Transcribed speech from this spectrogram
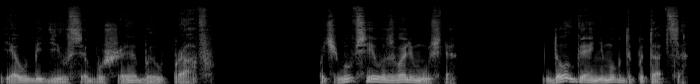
я убедился, Буше был прав. Почему все его звали Мусля? Долго я не мог допытаться,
